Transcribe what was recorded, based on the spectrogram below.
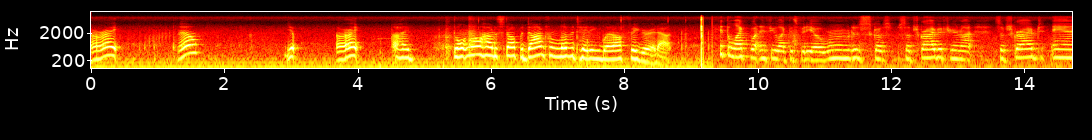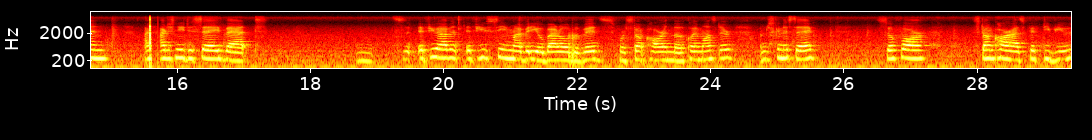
Alright. Now? Yep. Alright. I don't know how to stop a dime from levitating, but I'll figure it out. Hit the like button if you like this video. Remember to subscribe if you're not subscribed. And I, I just need to say that if you haven't, if you've seen my video Battle of the Vids for Stunt Car and the Clay Monster, I'm just going to say, so far, Stunt Car has 50 views,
